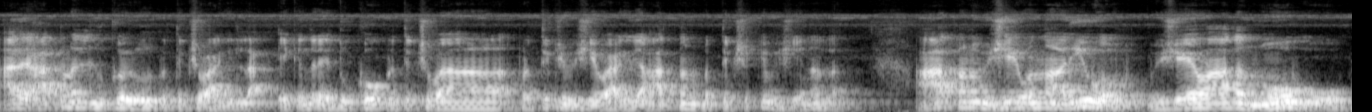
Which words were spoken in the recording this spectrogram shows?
ಆದರೆ ಆತ್ಮನಲ್ಲಿ ದುಃಖವಿರುವುದು ಪ್ರತ್ಯಕ್ಷವಾಗಿಲ್ಲ. ಏಕೆಂದರೆ ದುಃಖವು ಪ್ರತ್ಯಕ್ಷವಾ, ಪ್ರತ್ಯಕ್ಷ ವಿಷಯವಾಗಿದೆ. ಆತ್ಮನ ಪ್ರತ್ಯಕ್ಷಕ್ಕೆ ವಿಷಯನಲ್ಲ. ಆತ್ಮನ ವಿಷಯವನ್ನು ಅರಿಯುವವನು. ವಿಷಯವಾದ ನೋವು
